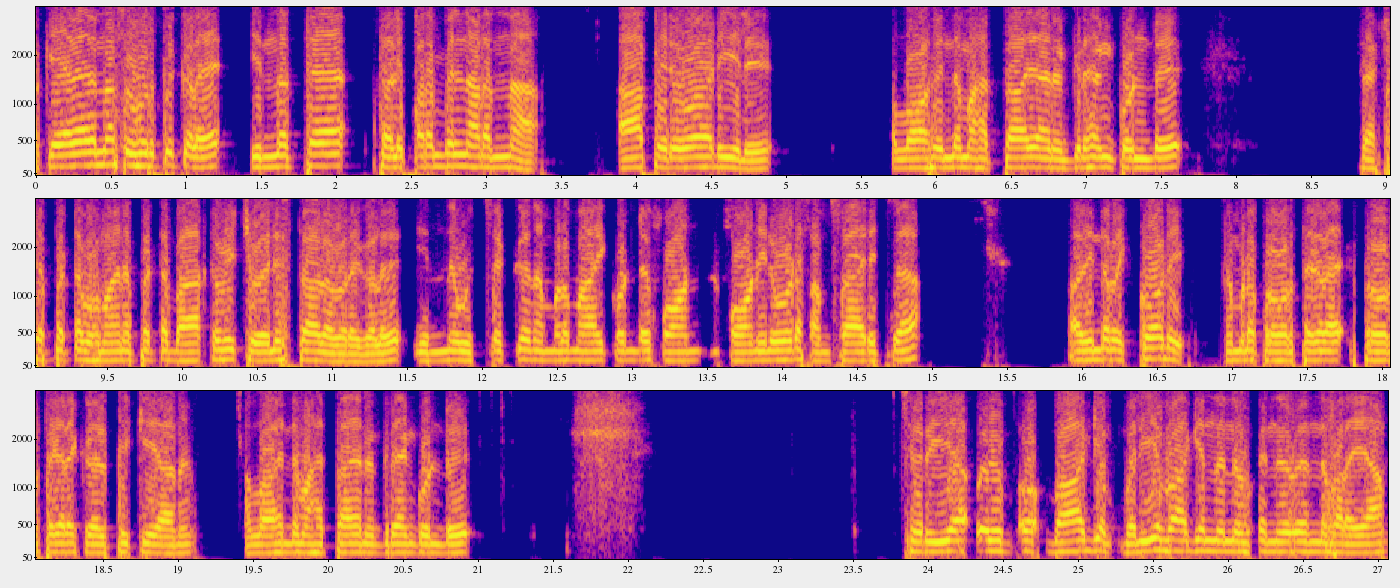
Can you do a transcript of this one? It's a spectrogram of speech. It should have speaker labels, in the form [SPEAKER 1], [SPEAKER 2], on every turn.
[SPEAKER 1] Okay സുഹൃത്തുക്കളെ ഇന്നത്തെ തളിപ്പറമ്പിൽ നടന്ന ആ പരിപാടിയിൽ അള്ളാഹുവിന്റെ മഹത്തായ അനുഗ്രഹം കൊണ്ട് രക്ഷപ്പെട്ട ബഹുമാനപ്പെട്ട ബാക്കവി ചോലിസ്താദ് ഇന്ന് ഉച്ചയ്ക്ക് നമ്മളുമായി കൊണ്ട് ഫോൺ ഫോണിലൂടെ സംസാരിച്ച അതിന്റെ റെക്കോർഡ് നമ്മുടെ പ്രവർത്തകരെ പ്രവർത്തകരെ കേൾപ്പിക്കുകയാണ്. അള്ളാഹുവിന്റെ മഹത്തായ അനുഗ്രഹം കൊണ്ട് ചെറിയ ഒരു ഭാഗ്യം വലിയ ഭാഗ്യം എന്ന് എന്ന് പറയാം.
